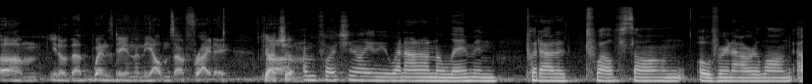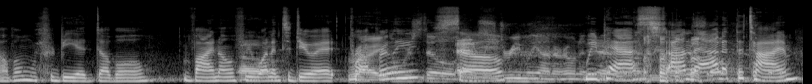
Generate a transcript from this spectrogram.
Um, you know that Wednesday, and then the album's out Friday. Gotcha. Unfortunately, we went out on a limb and put out a 12 song, over an hour long album, which would be a double vinyl if we wanted to do it Right. properly. We're still so extremely on our own. in we there. passed on that at the time.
